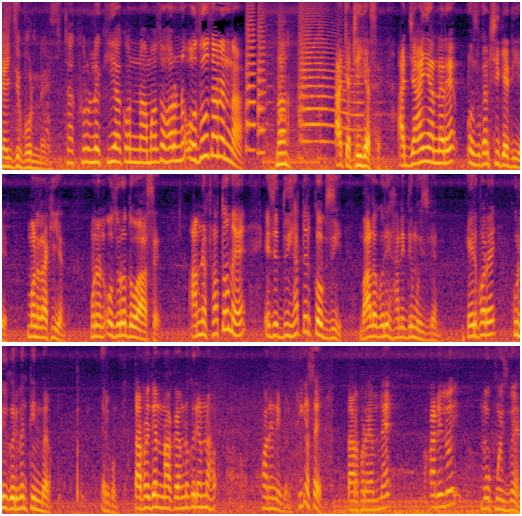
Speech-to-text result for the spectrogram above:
নাই জীবনে। আস্তাক ফিরুল্লাহ কি এখন? নামাজও হরেন না অজু জানেন না। না। আচ্ছা ঠিক আছে। আর যাই আন্নারে অজুগান শিখে দিয়ে, মনে রাখিয়েন। শুনেন, অজুরও দোয়া আছে। আপনি প্রথমে এই যে দুই হাতের কবজি, ভালো করে হানি দিয়ে মুজবেন এরপরে কুলি করবেন তিনবার। এরকম। তারপরে যেন নাক এমনি করে আপনি পানি নেবেন, ঠিক আছে? তারপরে এমনি পানি লই মুখ মুজবেন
